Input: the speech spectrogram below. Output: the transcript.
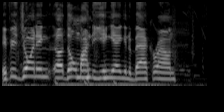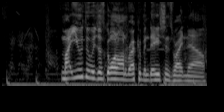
If you're joining, uh, don't mind the Ying Yang in the background. My YouTube is just going on recommendations right now.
